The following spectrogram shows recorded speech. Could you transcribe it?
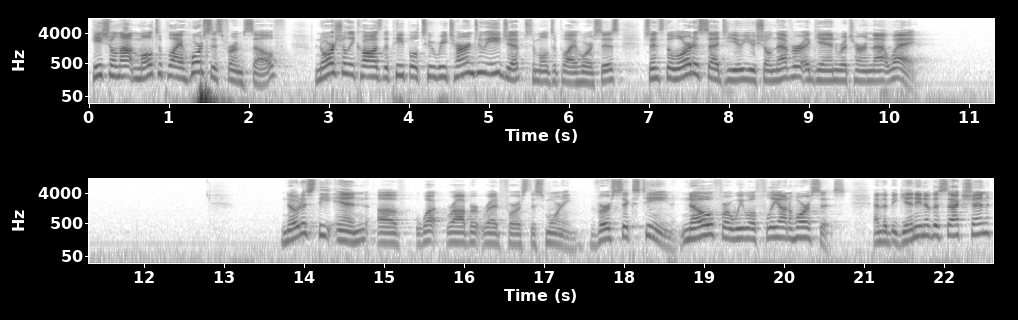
he shall not multiply horses for himself nor shall he cause the people to return to Egypt to multiply horses, since the Lord has said to you, You shall never again return that way. Notice the end of what Robert read for us this morning. Verse 16 No, for we will flee on horses. And the beginning of the section,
